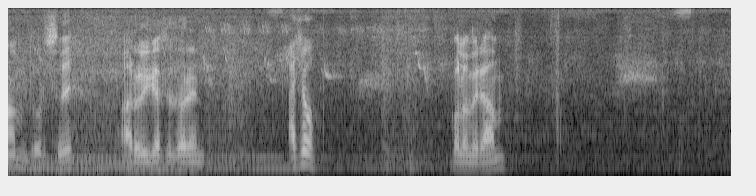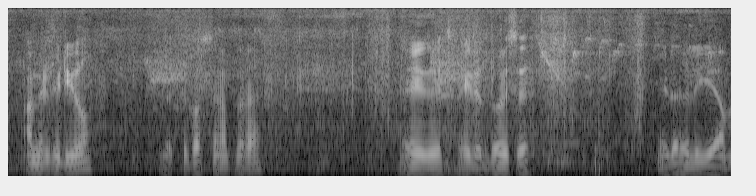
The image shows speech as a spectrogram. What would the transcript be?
আম ধরছে। আর ওই গাছে ধরেন আসো। কলমের আম। আমের ভিডিও দেখতে পাচ্ছেন আপনারা? এই যে এইটা ধরেছে। এটা হলো ইয়ে আম।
